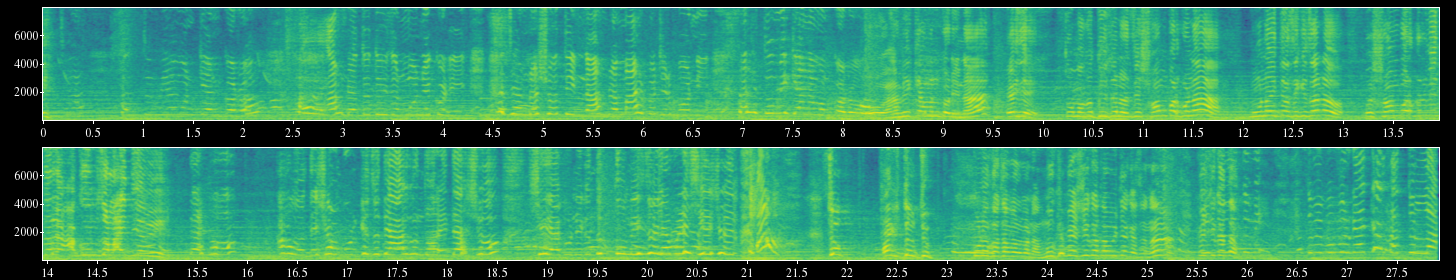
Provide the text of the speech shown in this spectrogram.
এই। তুমি এমন কেন করো? আমরা তো দুইজন মনে করি যে আমরা সতীন না আমরা মায়ের পেটের বনি। তাহলে তুমি কেন এমন করো? ও আমি কেমন করি না? এই যে তোমাকে দুইজনের যে সম্পর্ক না মনে হইতেছে কি জানো? ওই সম্পর্কের ভিতরে আগুন জ্বলাই দিই আমি। দেখো আমাদের সম্পর্কে যদি আগুন ধরাইতে আসো সেই আগুনে কিন্তু তুমি চলে পড়ে শেষ হয়ে চুপ একদম চুপ। কোনো কথা বলবে না। মুখে বেশি কথা উঠে গেছে না? বেশি কথা। তুমি তুমি বুবুর গায়ে কেন হাত তুললা।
